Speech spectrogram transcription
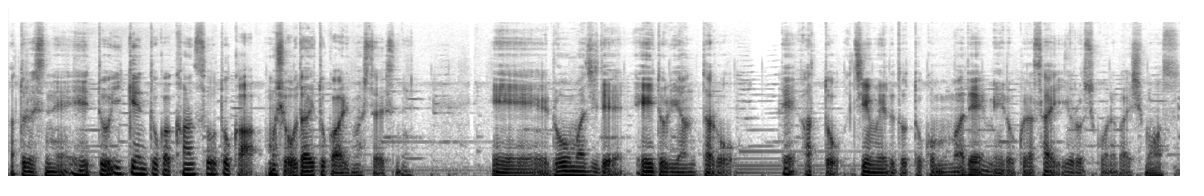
あとですね、えっ、ー、と、意見とか感想とか、もしお題とかありましたらですね、えー、ローマ字でエイドリアン太郎で、あと gmail.com までメールをください。よろしくお願いします。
